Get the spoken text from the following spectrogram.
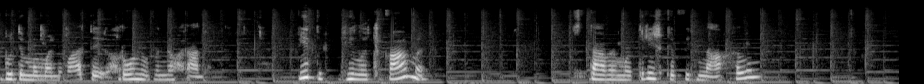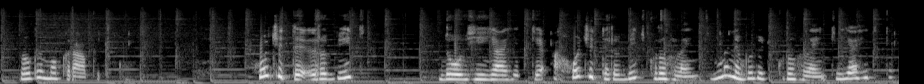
Будемо малювати грону винограду. Під гілочками ставимо трішки під нахилом, робимо крапочку. Хочете, робіть довгі ягідки, а хочете робіть кругленькі. У мене будуть кругленькі ягідки.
